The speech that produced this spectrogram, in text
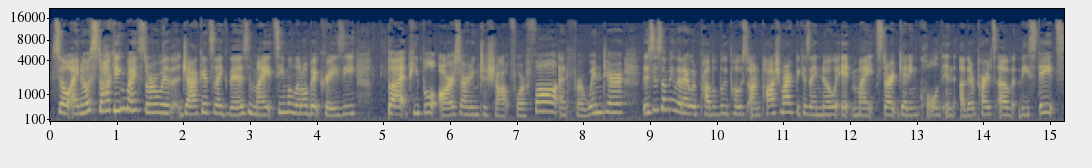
so I know stocking my store with jackets like this might seem a little bit crazy but people are starting to shop for fall and for winter. This is something that I would probably post on Poshmark because I know it might start getting cold in other parts of the states.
